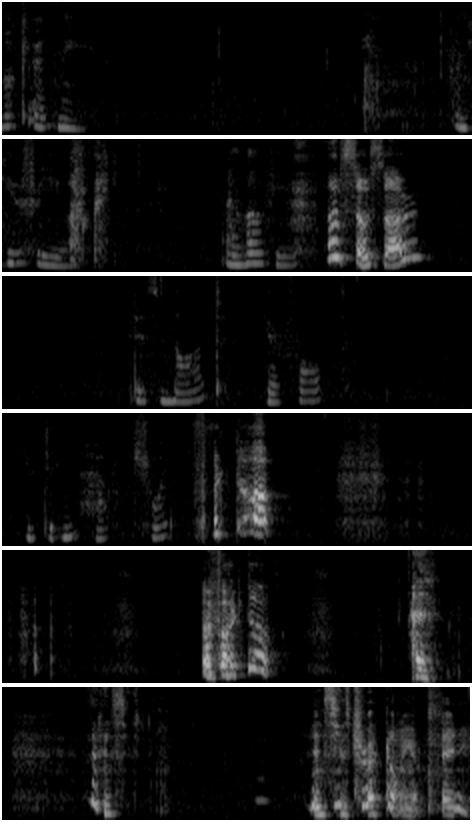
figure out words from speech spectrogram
Look at me. Me. I'm here for you. I love you. I'm so sorry. It is not your fault. You didn't have a choice. Stop. I fucked up. I, I didn't see. I didn't see the truck coming up. Hey,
